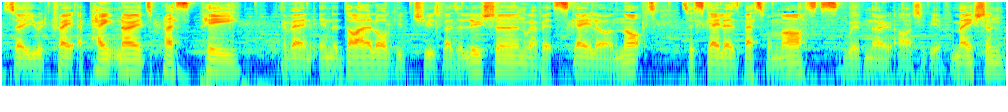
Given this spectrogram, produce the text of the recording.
So you would create a paint node, press P, and then in the dialog you'd choose resolution, whether it's scalar or not. So scalar is best for masks with no RGB information.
